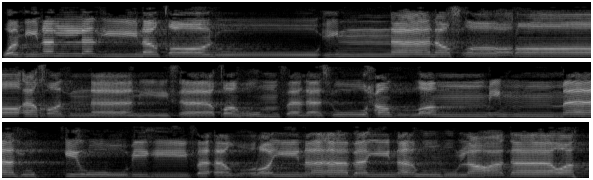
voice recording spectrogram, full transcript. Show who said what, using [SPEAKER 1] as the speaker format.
[SPEAKER 1] وَمِنَ الَّذِينَ قَالُوا إِنَّا نَصَارَىٰ أَخَذْنَا مِيثَاقَهُمْ فَنَسُوا حَظًّا مِّمَّا ذُكِّرُوا بِهِ فَأَغْرَيْنَا بَيْنَهُمُ الْعَدَاوَةَ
